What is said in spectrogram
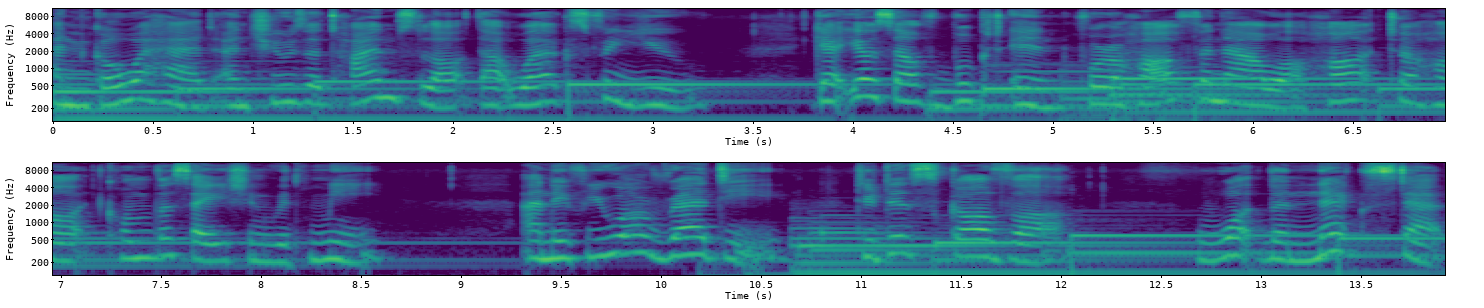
and go ahead and choose a time slot that works for you. Get yourself booked in for a half an hour heart to heart conversation with me. And if you are ready to discover what the next step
